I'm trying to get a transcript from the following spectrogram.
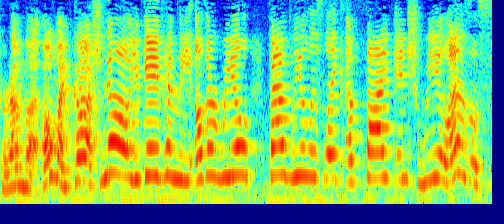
caramba. Oh my gosh, no, you gave him the other wheel? That wheel is like a five inch wheel. That is a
